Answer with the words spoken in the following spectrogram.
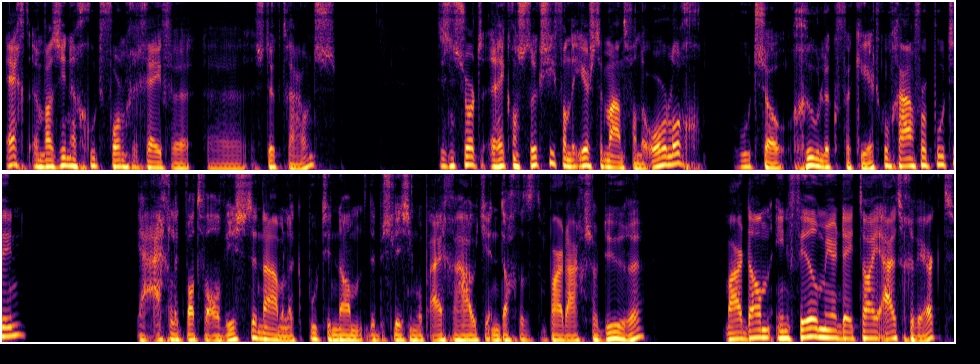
Echt een waanzinnig goed vormgegeven uh, stuk trouwens. Het is een soort reconstructie van de eerste maand van de oorlog. Hoe het zo gruwelijk verkeerd kon gaan voor Poetin. Ja, eigenlijk wat we al wisten, namelijk Poetin nam de beslissing op eigen houtje en dacht dat het een paar dagen zou duren. Maar dan in veel meer detail uitgewerkt.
